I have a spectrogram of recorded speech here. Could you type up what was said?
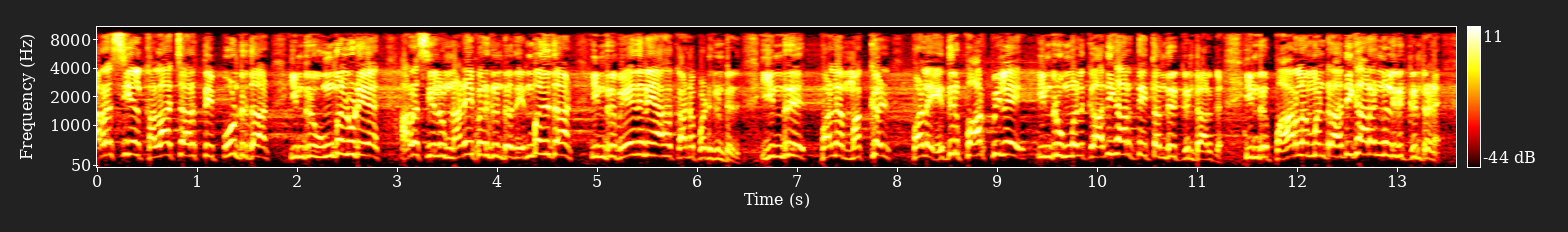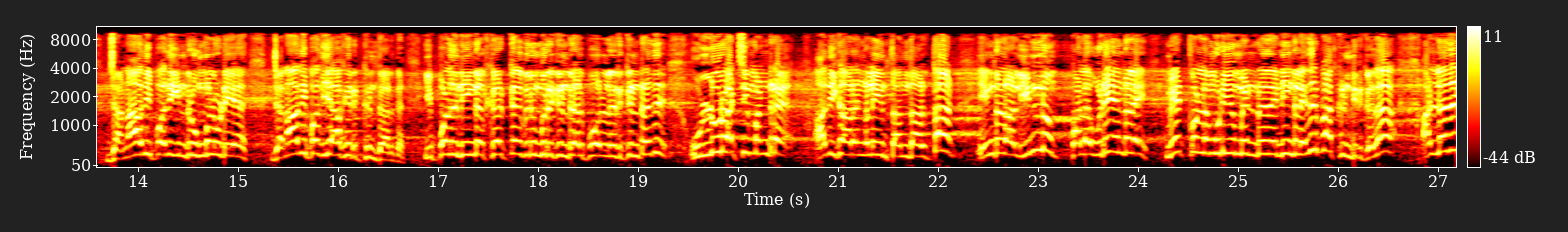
அரசியல் கலாச்சாரத்தை போன்றுதான் இன்று உங்களுடைய அரசியலும் நடைபெறுகின்றது என்பதுதான் இன்று வேதனையாக காணப்படுகின்றது. இன்று பல மக்கள் பல எதிர்பார்ப்பிலே இன்று உங்களுக்கு அதிகாரத்தை தந்திருக்கின்றார்கள். இன்று பாராளுமன்ற அதிகாரம் அதிகாரங்கள் இருக்கின்றன. ஜனாதிபதி இன்று உங்களுடைய ஜனாதிபதியாக இருக்கின்றார்கள். இப்பொழுது நீங்கள் கேட்க விரும்புகின்ற போல் இருக்கின்றது. உள்ளூராட்சி மன்ற அதிகாரங்களையும் தந்தால் தான் எங்களால் இன்னும் பல விடயங்களை மேற்கொள்ள முடியும் என்பதை நீங்கள் எதிர்பார்க்கின்றீர்களா? அல்லது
